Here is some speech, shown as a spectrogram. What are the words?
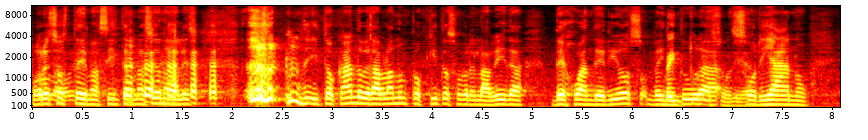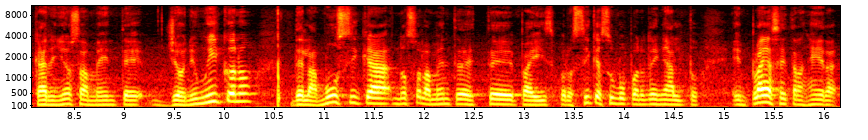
por esos temas internacionales y tocando, ¿verdad? hablando un poquito sobre la vida de Juan de Dios Ventura, Soriano. cariñosamente Johnny, un ícono de la música, no solamente de este país, pero sí que supo poner en alto en playas extranjeras,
